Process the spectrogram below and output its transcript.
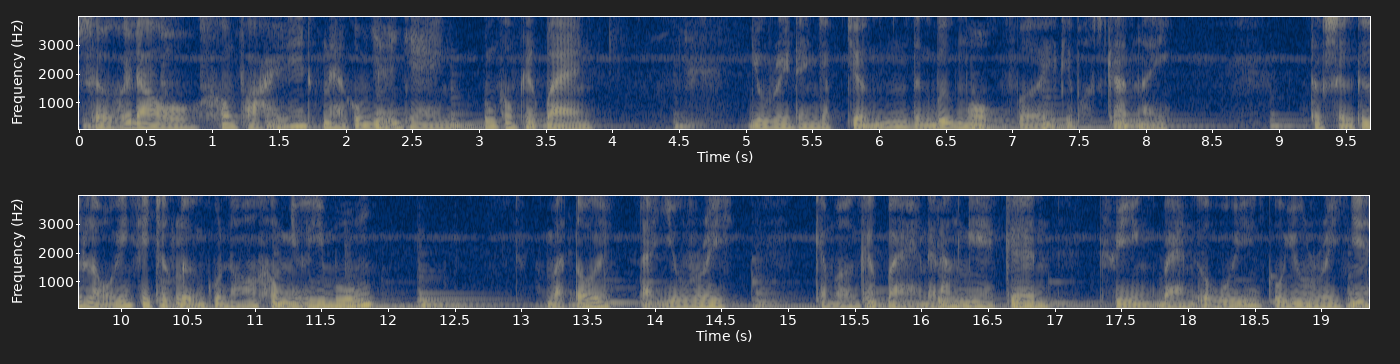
Sự khởi đầu không phải lúc nào cũng dễ dàng, đúng không các bạn? Yuri đang nhập chững từng bước một với cái podcast này. Thật sự thứ lỗi khi chất lượng của nó không như ý muốn. Và tôi là Yuri. Cảm ơn các bạn đã lắng nghe kênh Chuyện bàn ủi của Yuri nhé.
